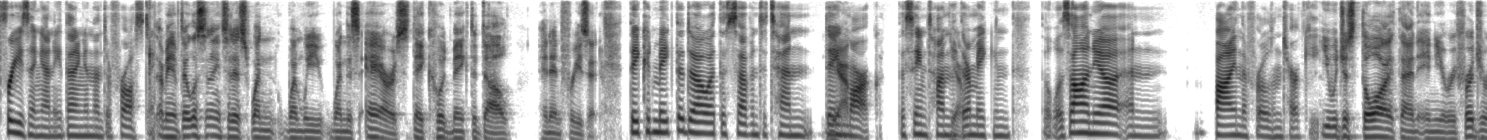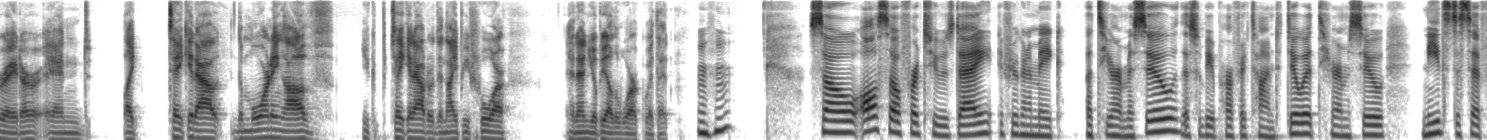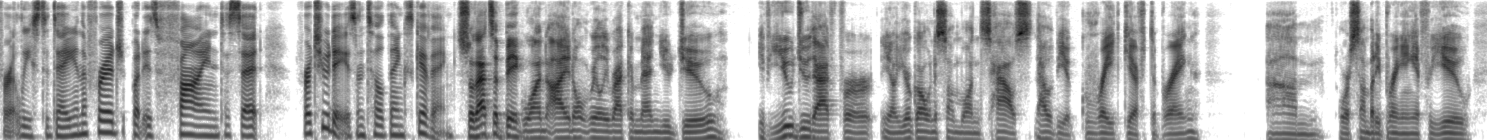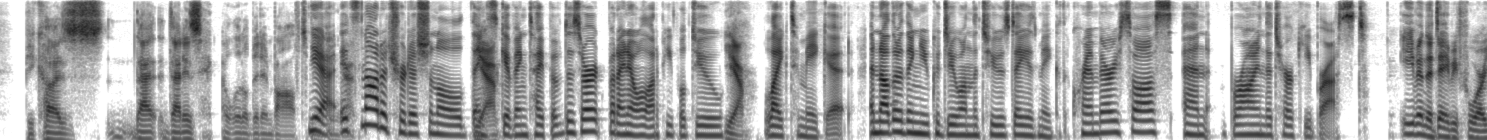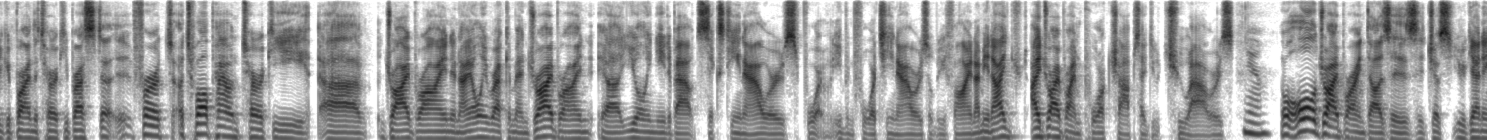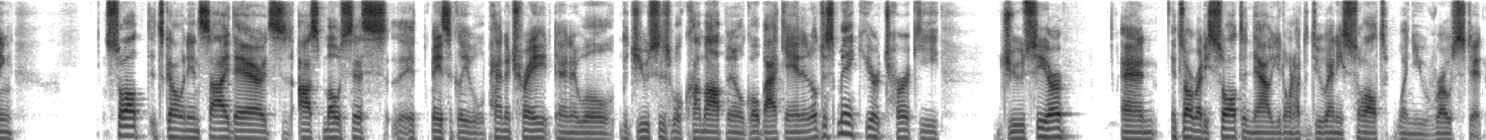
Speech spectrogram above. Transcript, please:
freezing anything and then defrosting. I mean, if they're listening to this when when we when this airs, they could make the dough and then freeze it. They could make the dough at the seven to 10 day Yeah. mark, the same time that Yeah. they're making the lasagna and buying the frozen turkey. You would just thaw it then in your refrigerator and like take it out the morning of. You could take it out or the night before, and then you'll be able to work with it. Mm-hmm. So, also for Tuesday, if you're going to make a tiramisu, this would be a perfect time to do it. Tiramisu needs to sit for at least a day in the fridge, but is fine to sit for two days until Thanksgiving. So that's a big one. I don't really recommend you do. If you do that for, you know, you're going to someone's house, that would be a great gift to bring. Um, or somebody bringing it for you because that that is a little bit involved. Yeah, it's not a traditional Thanksgiving type of dessert, but I know a lot of people do Yeah. like to make it. Another thing you could do on the Tuesday is make the cranberry sauce and brine the turkey breast. Even the day before, you could brine the turkey breast uh, for a, a 12 pound turkey, uh, dry brine. And I only recommend dry brine. Uh, you only need about 16 hours for even 14 hours will be fine. I mean, I, I dry brine pork chops. I do two hours. Yeah. Well, all dry brine does is it just, you're getting salt. It's going inside there. It's osmosis. It basically will penetrate and it will, the juices will come up and it'll go back in. It'll just make your turkey juicier and it's already salted now. You don't have to do any salt when you roast it.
